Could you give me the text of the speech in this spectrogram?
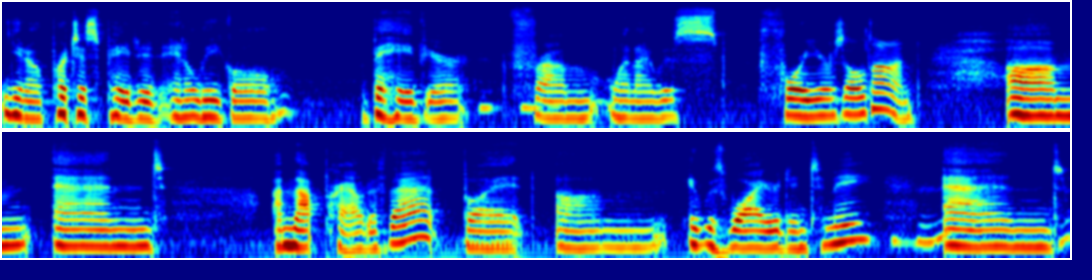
you know, participated in illegal behavior from when I was four years old on. Um, and I'm not proud of that, but um, it was wired into me. And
